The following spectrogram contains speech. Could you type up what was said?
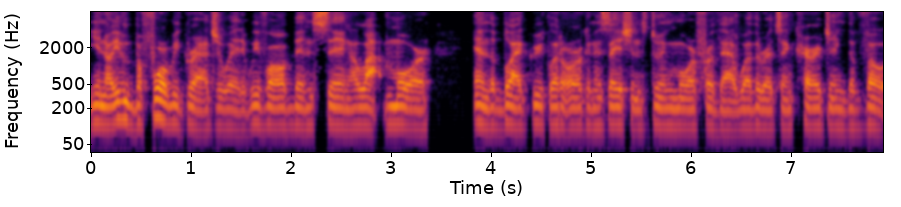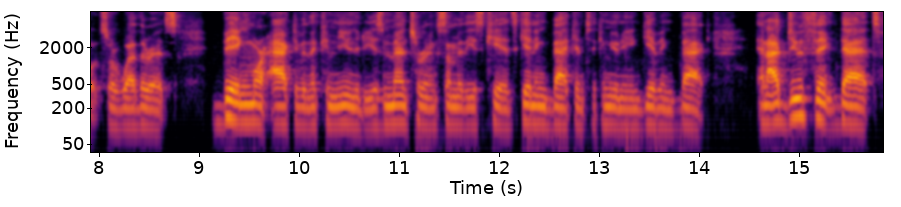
you know, even before we graduated, we've all been seeing a lot more in the Black Greek letter organizations doing more for that, whether it's encouraging the votes or whether it's being more active in the community, is mentoring some of these kids, getting back into the community and giving back. And I do think that,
